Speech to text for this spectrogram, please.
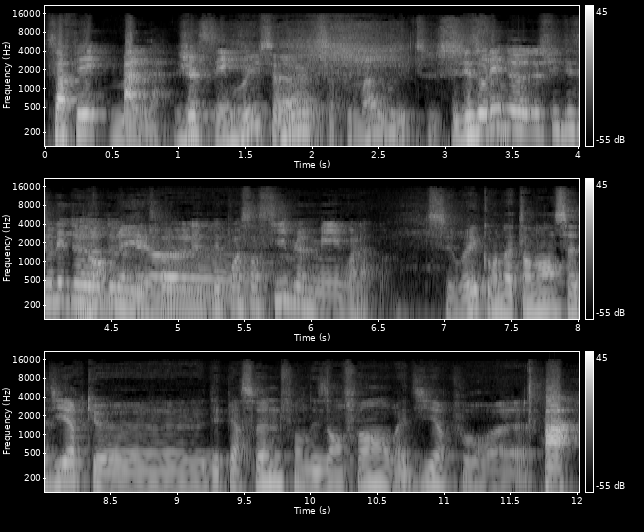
Ça fait mal, je le sais. Oui, ça, ça fait mal. Oui. Je suis désolé de, je suis désolé de, Non, de mettre euh, les points sensibles, mais voilà. C'est vrai qu'on a tendance à dire que des personnes font des enfants, on va dire, pour euh, Ah,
